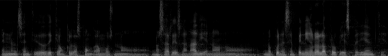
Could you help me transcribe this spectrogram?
en el sentido de que aunque las pongamos no, no se arriesga nadie, ¿no? No, no pones en peligro la propia experiencia.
